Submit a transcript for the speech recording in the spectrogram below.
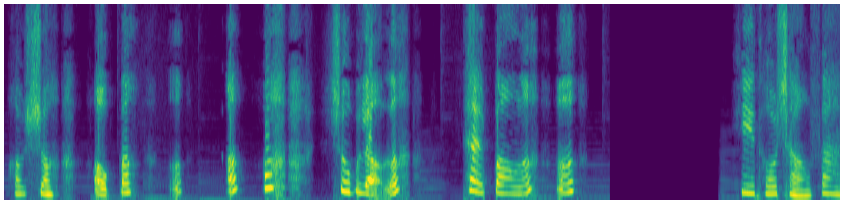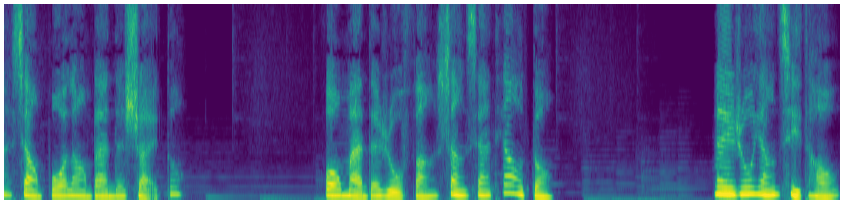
好爽，好棒！啊，受不了了，太棒了！啊，一头长发像波浪般的甩动，丰满的乳房上下跳动。美如仰起头，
